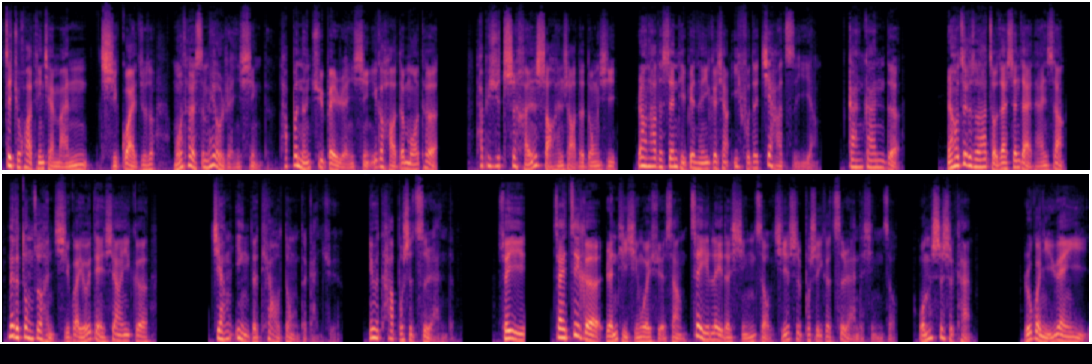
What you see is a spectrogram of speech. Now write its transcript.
这句话听起来蛮奇怪，就是说模特儿是没有人性的，他不能具备人性。一个好的模特，他必须吃很少很少的东西，让他的身体变成一个像衣服的架子一样干干的，然后这个时候他走在伸展台上，那个动作很奇怪，有一点像一个僵硬的跳动的感觉，因为它不是自然的。所以在这个人体行为学上，这一类的行走其实不是一个自然的行走。我们试试看，如果你愿意，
